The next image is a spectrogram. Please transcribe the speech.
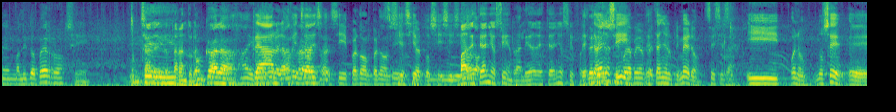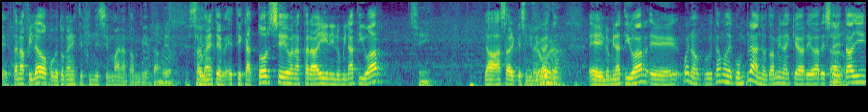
en Maldito Perro. Sí. Con cara, claro, la fecha de esa, sí, perdón, perdón, sí, es cierto, sí, sí, sí. Va, de este año sí, en realidad de este año sí fue. De este, año, sí, de este año el primero. Sí, sí, sí. Y bueno, no sé, eh, están afilados porque tocan este fin de semana también. También. Tocan este, este 14, van a estar ahí en Illuminati Bar. Sí. Ya vas a saber qué significa esto. Eh, Illuminati Bar, eh, bueno, porque estamos de cumpleaños, también hay que agregar ese detalle.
